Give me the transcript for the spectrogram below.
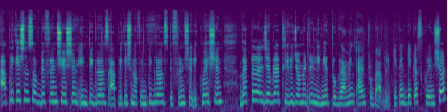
applications of differentiation, integrals, application of integrals, differential equation, vector algebra, 3D geometry, linear programming and probability. You can take a screenshot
